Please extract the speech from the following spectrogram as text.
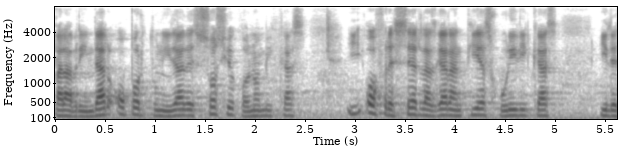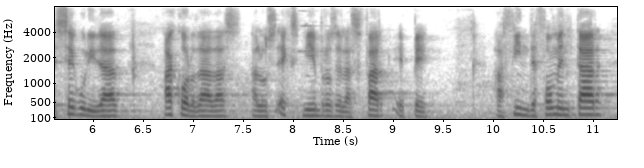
para brindar oportunidades socioeconómicas y ofrecer las garantías jurídicas y de seguridad acordadas a los exmiembros de las FARC-EP, a fin de fomentar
